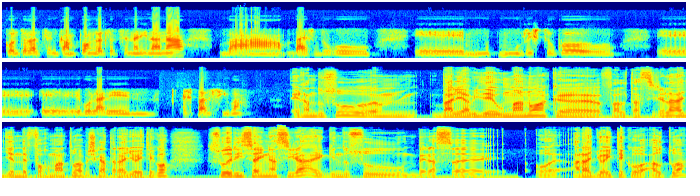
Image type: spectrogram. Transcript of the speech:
kontrolatzen kanpoan gertatzen ari dana, ba, ba ez dugu e, murriztuko e, e, ebolaren espansiba. Egan duzu, um, baliabide humanoak uh, falta zirela, jende formatua peskatara joaiteko, zu erizaina zira, egin duzu beraz uh, ara joaiteko autua,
